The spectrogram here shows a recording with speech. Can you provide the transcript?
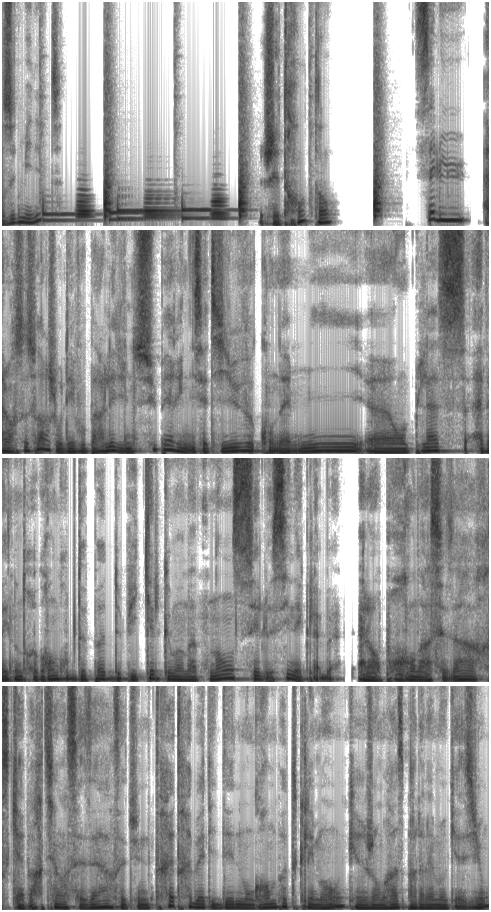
une minute, j'ai 30 ans. Salut Alors ce soir, je voulais vous parler d'une super initiative qu'on a mis euh, en place avec notre grand groupe de potes depuis quelques mois maintenant, c'est le Ciné Club. Alors pour rendre à César ce qui appartient à César, c'est une très très belle idée de mon grand pote Clément, que j'embrasse par la même occasion,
